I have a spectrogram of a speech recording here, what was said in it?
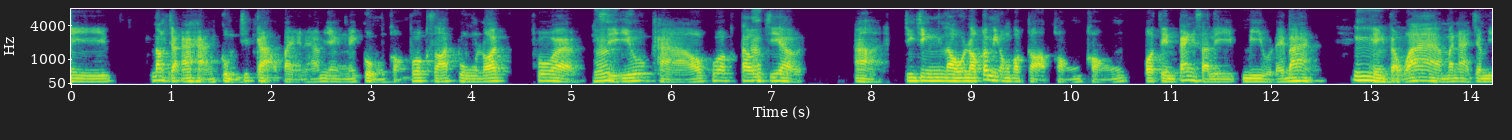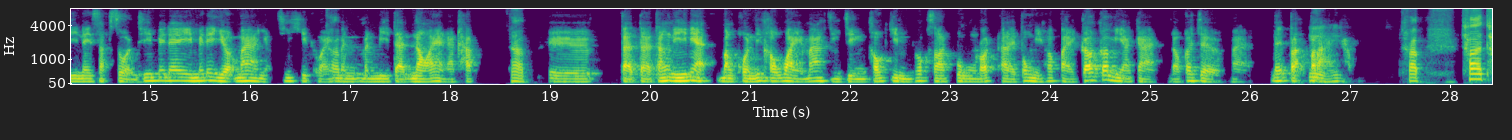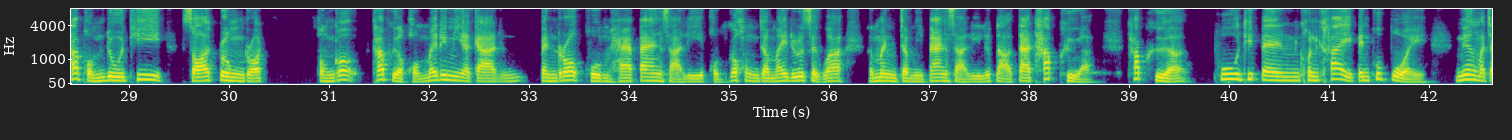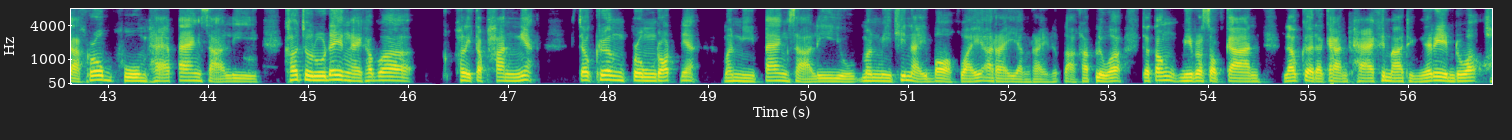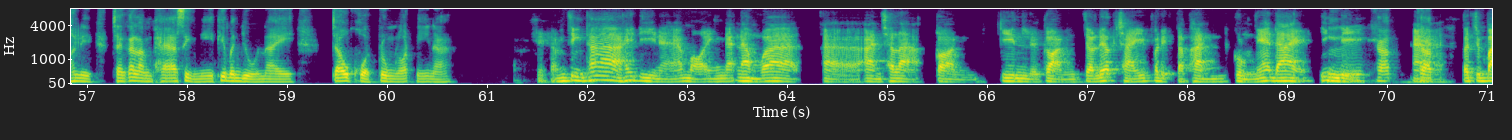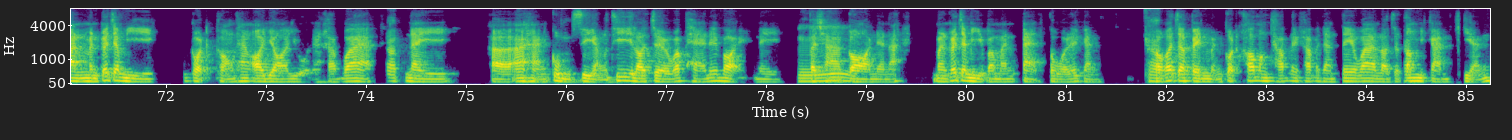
นอกจากอาหารกลุ่มที่กล่าวไปนะครับอย่างในกลุ่มของพวกซอสปรุงรสพวกฮะซีอิ๊วขาวพวกเต้าครับเจี้ยว อ่า จริง ๆ เราเราก็มีองค์ประกอบของของโปรตีนแป้งสาลีมีอยู่ได้บ้างอืมเพียงแต่ว่ามันอาจจะมีในสัดส่วนที่ไม่ได้ไม่ได้เยอะมากอย่างที่คิดไว้ครับมันมันมีแต่น้อยอะนะครับ ครับคือแต่แต่ทั้งนี้เนี่ยบางคนที่เขาไวมากจริง ๆ เขากินพวกซอสปรุงรสอะไรพวกนี้เข้าไป ก็ก็มีอาการเราก็เจอมาได้ปรับปรายครับ ครับ ถ้าถ้าผมดูที่ซอสปรุงรส ผมก็ถ้าเผื่อผมไม่ได้มีอาการเป็นโรคภูมิแพ้แป้งสาลี ผมก็คงจะไม่รู้สึกว่ามันจะมีแป้งสาลีหรือเปล่า แต่ถ้าเผื่อ ถ้าเผื่อผู้ที่เป็นคนไข้เป็นผู้ป่วย เนื่องมาจากโรคภูมิแพ้แป้งสาลี เขาจะรู้ได้ยังไงครับว่าผลิตภัณฑ์เนี่ยเจ้าเครื่องปรุงรสเนี่ยมันมีแป้งสาลีอยู่ มันมีที่ไหนบอกไว้อะไรอย่างไรหรือเปล่าครับ หรือว่าจะต้องมีประสบการณ์ แล้วเกิดอาการแพ้ขึ้นมาถึงได้เรียนรู้ว่าอ๋อนี่ฉันกำลังแพ้สิ่งนี้ที่มันอยู่ในเจ้าขวดปรุงรสนี้นะ คครับจริงๆถ้าให้ดีนะฮะหมอเองแนะนำว่าอ่าอ่านฉลากก่อนกินหรือก่อนจะเลือกใช้ผลิตภัณฑ์กลุ่มเนี้ยได้ยิ่งดีอืมครับอ่าครับปัจจุบันมันก็จะมีกฎของทางออยอยู่นะครับว่าครับในอ่าอาหารกลุ่มเสี่ยงที่เราเจอว่าแพ้ได้บ่อยในอืมประชากรเนี่ยนะมันก็จะมีอยู่ประมาณ 8 ตัวด้วยกันครับเขาก็จะเป็นเหมือนกฎข้อบังคับเลยครับอาจารย์เต้ว่าเราจะต้องมีการเขียน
